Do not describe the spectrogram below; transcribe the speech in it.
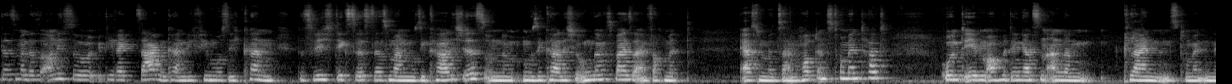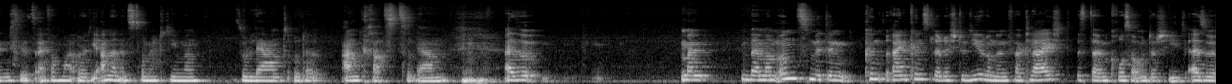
dass man das auch nicht so direkt sagen kann, wie viel muss ich können. Das Wichtigste ist, dass man musikalisch ist und eine musikalische Umgangsweise einfach mit erstmal mit seinem Hauptinstrument hat und eben auch mit den ganzen anderen kleinen Instrumenten, nenne ich sie jetzt einfach mal, oder die anderen Instrumente, die man so lernt oder ankratzt zu lernen. Also man, wenn man uns mit den rein künstlerisch Studierenden vergleicht, ist da ein großer Unterschied. Also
